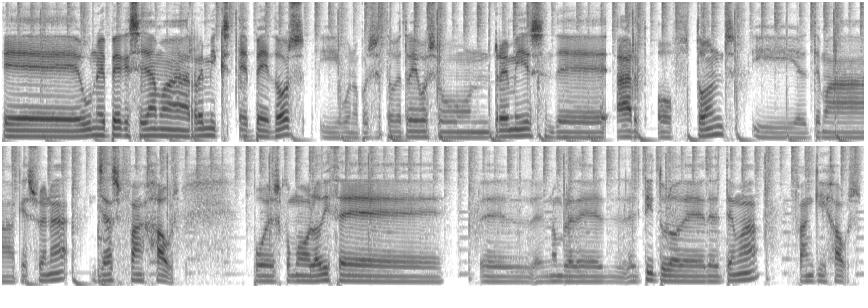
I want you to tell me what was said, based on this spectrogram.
Eh, un EP que se llama Remix EP2 y bueno pues esto que traigo es un remix de Art of Tones y el tema que suena Just Fan House pues como lo dice el, nombre del el título de- del tema, Funky House.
